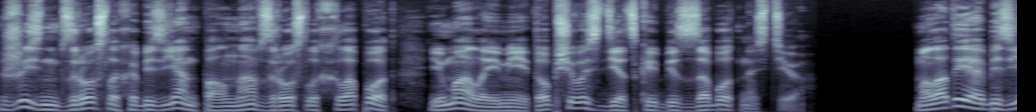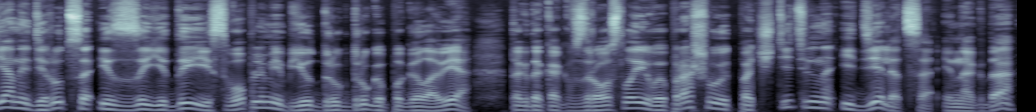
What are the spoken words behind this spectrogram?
Жизнь взрослых обезьян полна взрослых хлопот и мало имеет общего с детской беззаботностью. Молодые обезьяны дерутся из-за еды и с воплями бьют друг друга по голове, тогда как взрослые выпрашивают почтительно и делятся, иногда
